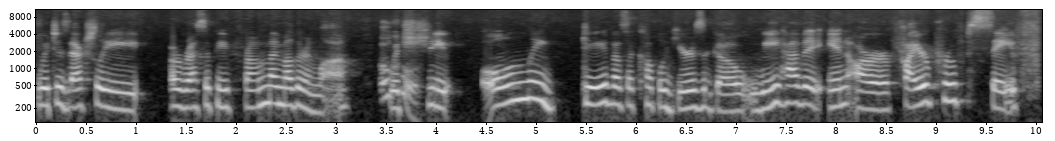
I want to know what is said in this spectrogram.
which is actually a recipe from my mother-in-law, Oh, which cool. she only gave us a couple years ago. We have it in our fireproof safe,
